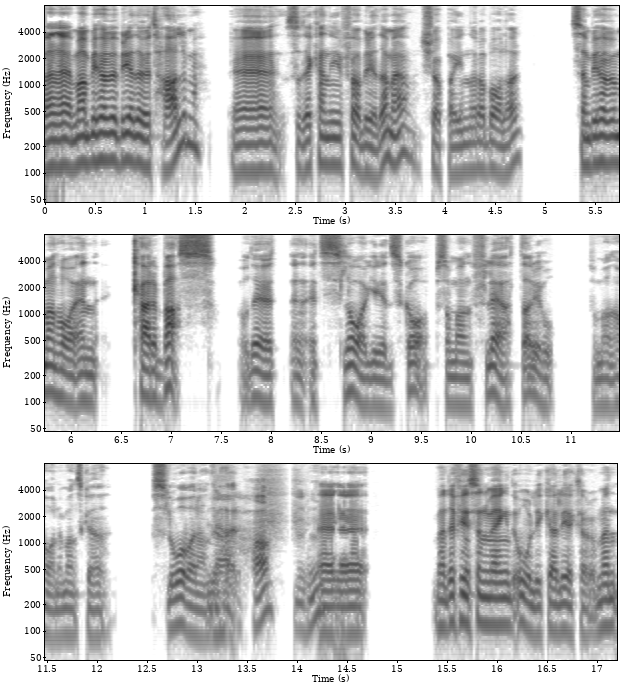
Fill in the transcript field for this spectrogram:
Men eh, man behöver breda ut halm, eh, så det kan ni förbereda med, köpa in några balar. Sen behöver man ha en karbass, och det är ett, ett slagredskap som man flätar ihop, som man har när man ska slå varandra här. Jaha. Mhm. Eh, men det finns en mängd olika lekar, men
